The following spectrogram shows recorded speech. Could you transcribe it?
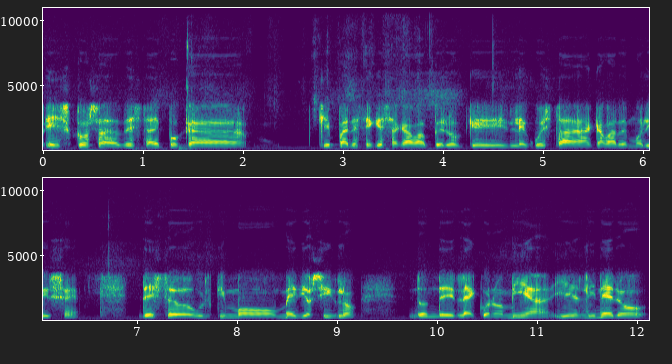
es cosa de esta época que parece que se acaba, pero que le cuesta acabar de morirse, de este último medio siglo, donde la economía y el dinero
